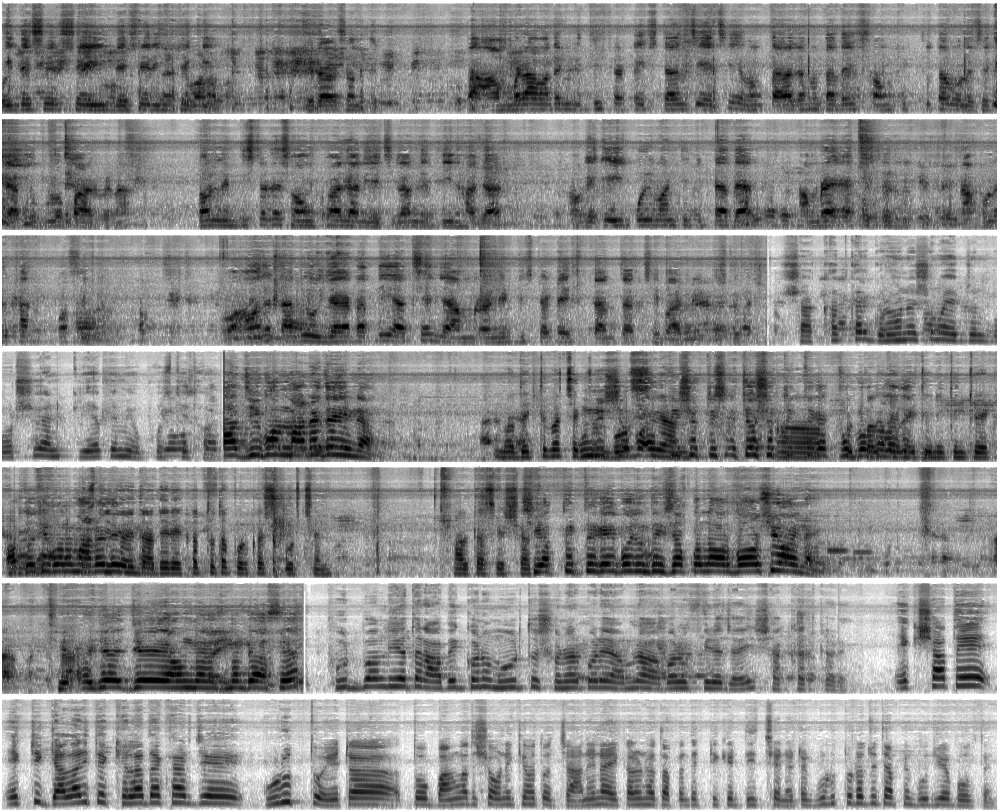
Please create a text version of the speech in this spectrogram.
ওই দেশের সেই দেশের ই থেকে ফেডারেশন থেকে। তা আমরা আমাদের নির্দিষ্ট একটা স্থান চেয়েছি এবং তারা যখন তাদের সংক্ষিপ্ততা বলেছে যে এতগুলো পারবে না তখন নির্দিষ্ট একটা সংখ্যা জানিয়েছিলাম যে তিন হাজার। আমাকে এই পরিমাণ টিকিটটা দেন আমরা একত্রে চাই না হলে থাক পসিবল তো আমাদের দাবি ওই জায়গাটাতেই আছে যে আমরা নির্দিষ্ট একটা স্থান চাচ্ছি বা নির্দিষ্ট সাক্ষাৎকার গ্রহণের সময় একজন বর্ষিয়ান ক্রিয়াপ্রেমী উপস্থিত হন। জীবন মাঠে দেই না। আমরা দেখতে পাচ্ছি তিনি কিন্তু। তাদের একাত্মতা প্রকাশ করছেন। আলট্রাসের সাথে ছিয়াত্তর থেকে এই পর্যন্ত হিসাব করলে আর বয়সই হয় নাই। যে যে এখন ম্যানেজমেন্টে আছে। ফুটবল নিয়ে তার আবেগঘন মুহূর্ত শোনার পরে আমরা আবারও ফিরে যাই সাক্ষাৎকারে। একসাথে একটি গ্যালারিতে খেলা দেখার যে গুরুত্ব এটা তো বাংলাদেশে অনেকে হয়তো জানে না এই কারণে হয়তো আপনাদের টিকিট দিচ্ছেন। এটা গুরুত্বটা যদি আপনি বুঝিয়ে বলতেন।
